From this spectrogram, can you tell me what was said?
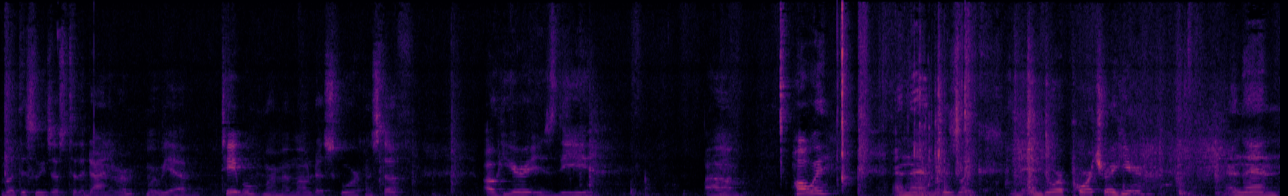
but this leads us to the dining room, where we have a table, where my mom does schoolwork and stuff. Out here is the um, hallway, and then there's like an indoor porch right here. And then,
